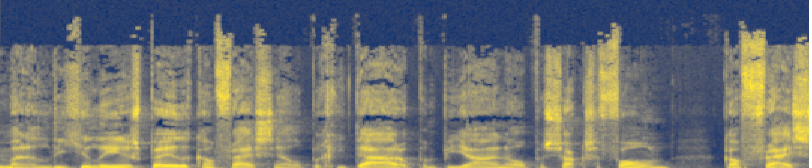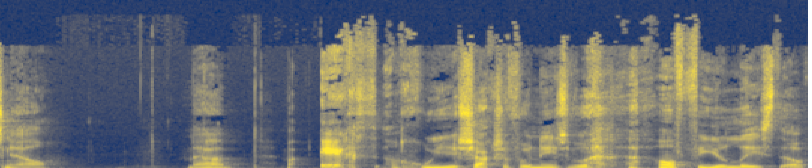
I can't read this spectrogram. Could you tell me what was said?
Maar een liedje leren spelen kan vrij snel. Op een gitaar, op een piano, op een saxofoon kan vrij snel. Ja, maar echt een goede saxofonist of violist of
